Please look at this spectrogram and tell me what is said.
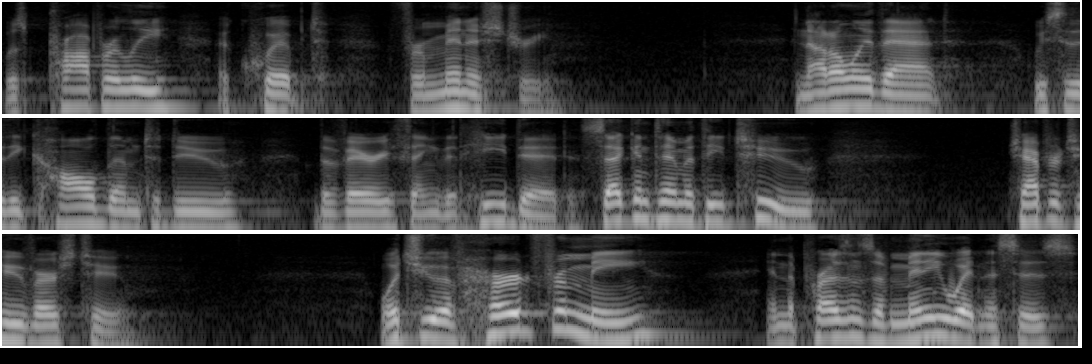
was properly equipped for ministry. Not only that, we see that he called them to do the very thing that he did. 2 Timothy 2, chapter 2, verse 2. What you have heard from me in the presence of many witnesses,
